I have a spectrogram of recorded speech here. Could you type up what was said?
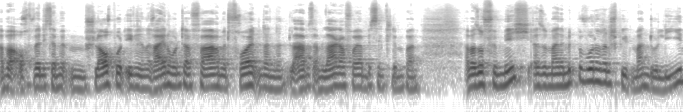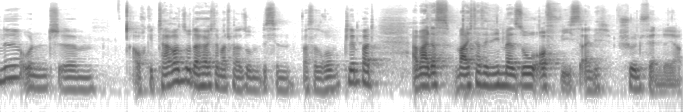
Aber auch wenn ich dann mit einem Schlauchboot irgendwie den Rhein runterfahre mit Freunden, dann abends am Lagerfeuer ein bisschen klimpern. Aber so für mich, also meine Mitbewohnerin spielt Mandoline und ähm, auch Gitarre und so, da höre ich dann manchmal so ein bisschen, was da so rumklimpert. Aber das mache ich tatsächlich nicht mehr so oft, wie ich es eigentlich schön fände, ja.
